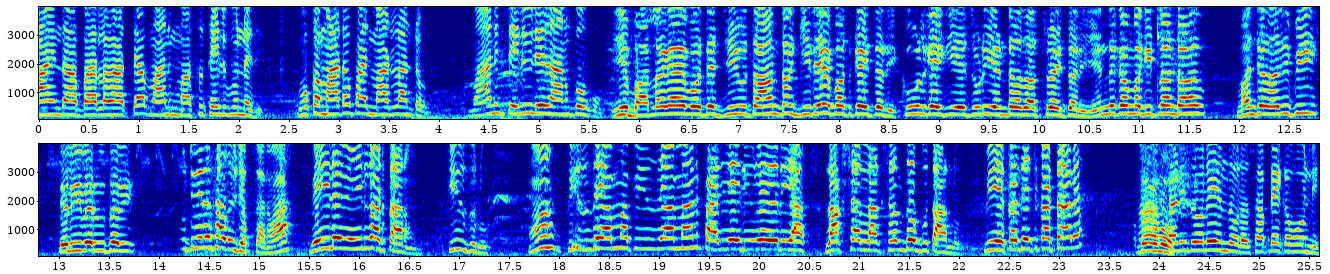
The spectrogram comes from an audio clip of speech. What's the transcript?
ఆయన బర్రగా వస్తే వానికి మస్తు తెలివి ఉన్నది. ఒక మాట పది మాటలు అంటాడు. వానికి తెలివి లేదు అనుకోకు. ఈ బర్లగాయ పోతే జీవితాంతం గిదే బతుకైతది. కూలికాయ చేసుడు ఎండల దచ్చుడు అవుతుంది ఎందుకమ్మా గిట్లా అంటాడు మంచిగా చదివి తెలివి పెరుగుతుంది. పుట్టిన చదువు చెప్తానవా? వెయ్యిలే వెయ్యిలు కడతాను. ఫీజులు? ఫీజుదే అమ్మ ఫీజుదే అమ్మ అని పదివేలు ఇరవై వేలు లక్షలు లక్షలు దొబ్బుతాను మేము ఎక్కడ తెచ్చి కట్టాలి? బాబు. గడిదోలో ఏందోలో సపరేట్గా ఓన్లీ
